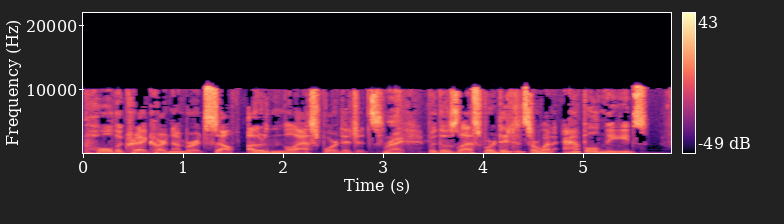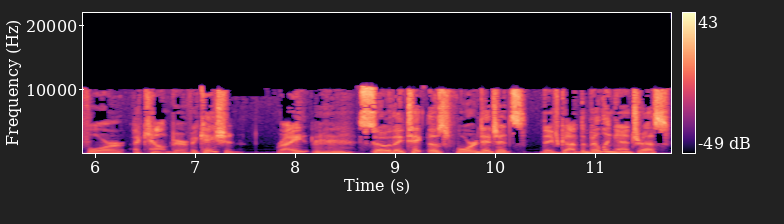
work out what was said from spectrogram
pull the credit card number itself, other than the last four digits. Right. But those last four digits are what Apple needs for account verification. Right? Mm-hmm. So they take those four digits, they've got the billing address,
